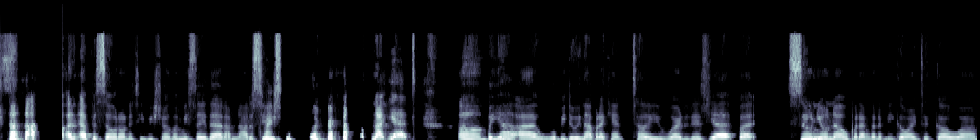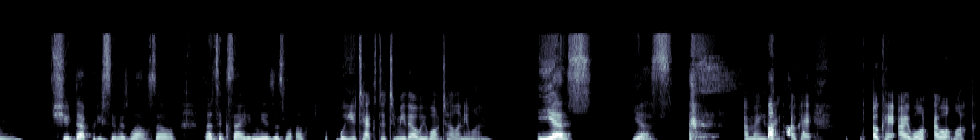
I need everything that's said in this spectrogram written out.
an episode on a TV show. Let me say that I'm not a series, not yet. Um, but yeah, I will be doing that, but I can't tell you where it is yet. But soon you'll know. But I'm going to be going to go um, shoot that pretty soon as well. So that's exciting news as well. Will you text it to me though? We won't tell anyone. Yes. Yes. Amazing. Okay. Okay. I won't I won't look.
